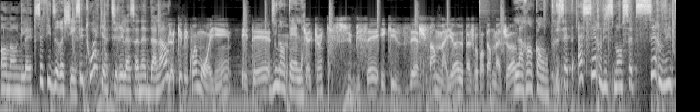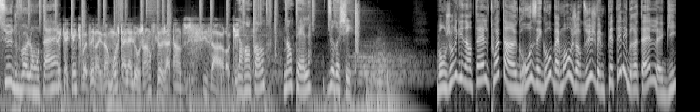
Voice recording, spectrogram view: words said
en anglais. Sophie Durocher. C'est toi qui as tiré la sonnette d'alarme? Le Québécois moyen était euh, quelqu'un qui subissait et qui se disait je ferme ma gueule parce que je veux pas perdre ma job. La rencontre. Cet asservissement, cette servitude volontaire. C'est quelqu'un qui va dire par exemple moi j'étais à l'urgence là, j'ai attendu 6 heures, OK? La rencontre Nantel Durocher. Bonjour Guy Nantel, toi t'as un gros ego, ben moi aujourd'hui je vais me péter les bretelles Guy.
